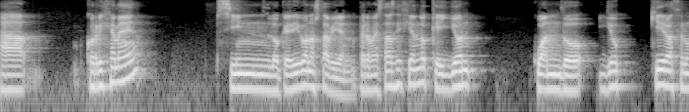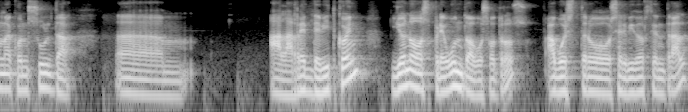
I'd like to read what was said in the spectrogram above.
Ah, corrígeme sin lo que digo no está bien, pero me estás diciendo que yo, cuando yo quiero hacer una consulta a la red de Bitcoin, yo no os pregunto a vosotros, a vuestro servidor central,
